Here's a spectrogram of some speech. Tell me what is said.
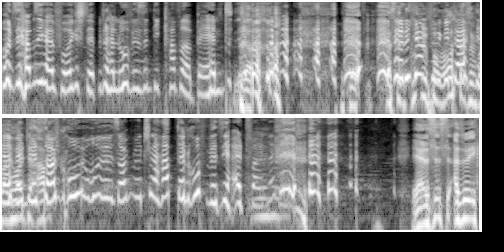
Und sie haben sich halt vorgestellt mit Hallo, wir sind die Coverband. Ja, Das ist eine Und ich habe mir gedacht, ja, wenn ihr Songwünsche habt, dann rufen wir sie einfach. Ne? Ja, das ist, also ich,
